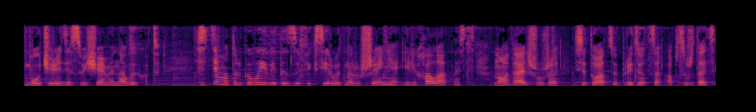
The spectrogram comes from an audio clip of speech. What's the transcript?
в очереди с вещами на выход – Система только выявит и зафиксирует нарушение или халатность, ну а дальше уже ситуацию придется обсуждать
